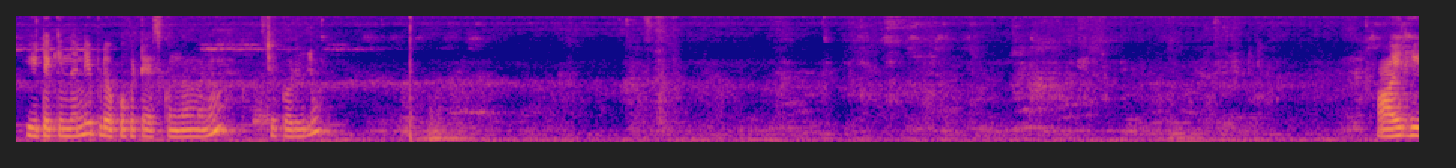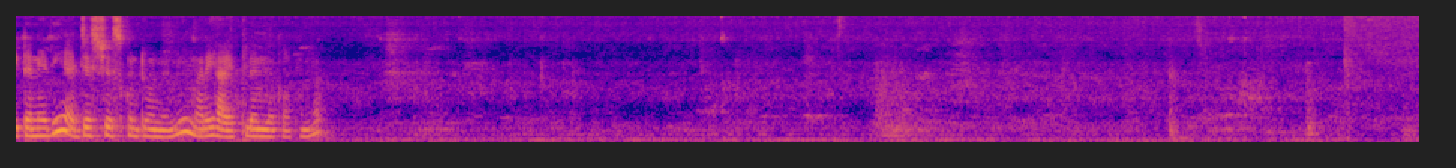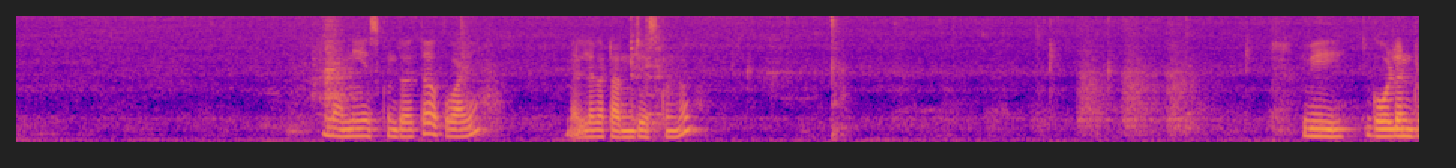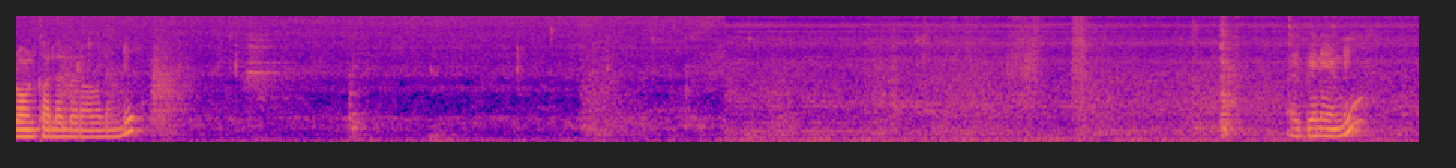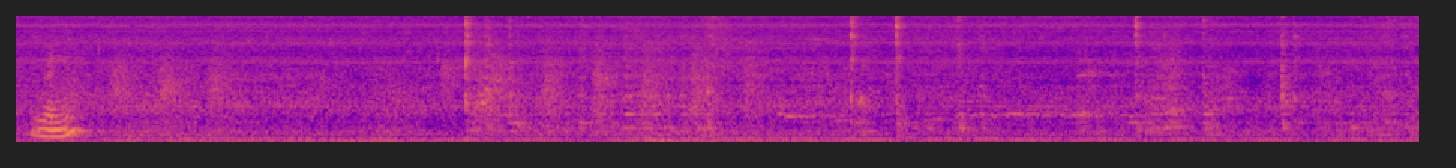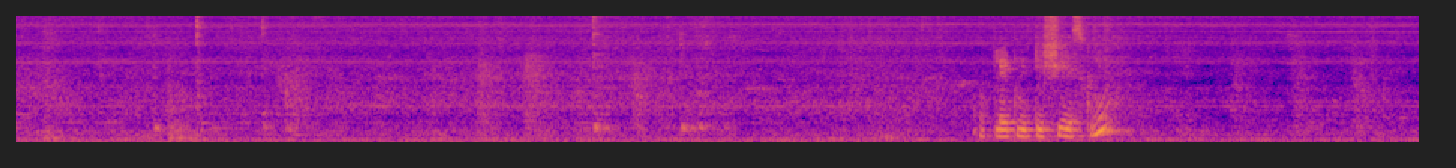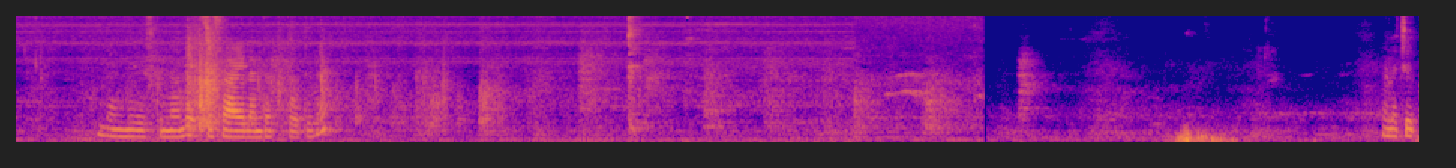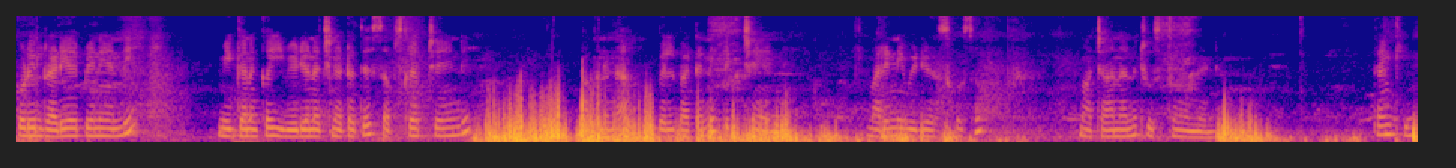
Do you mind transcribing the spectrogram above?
హీట్ ఎక్కిందండి ఇప్పుడు ఒక్కొక్కటి వేసుకుందాం మనం చెకోడీలు ఆయిల్ హీట్ అనేది అడ్జస్ట్ చేసుకుంటూ ఉండండి మరీ హై ఫ్లేమ్లో కాకుండా ఇలా అన్నీ వేసుకున్న తర్వాత ఒక వాయ మెల్లగా టర్న్ చేసుకుందాం. ఇవి గోల్డెన్ బ్రౌన్ కలర్లో రావాలండి. అయిపోయినాయండి ఇవన్నీ. ప్లేట్ మీద టిష్యూ వేసుకుని దాని మీద వేసుకున్నాం ఎక్సెస్ ఆయిల్ అంతా పోతుంది. మన చెకోడీలు రెడీ అయిపోయినాయండి. మీకు కనుక ఈ వీడియో నచ్చినట్టయితే సబ్స్క్రైబ్ చేయండి. పక్కనున్న బెల్ బటన్ని క్లిక్ చేయండి. మరిన్ని వీడియోస్ కోసం మా ఛానల్ని చూస్తూ ఉండండి. Thank you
